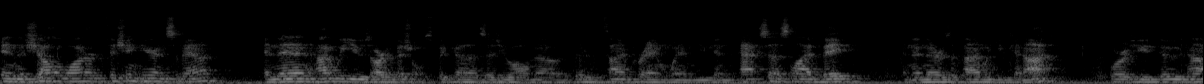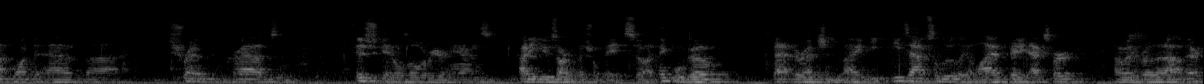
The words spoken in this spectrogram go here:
in the shallow water fishing here in Savannah. And then how do we use artificials? Because as you all know, there's a time frame when you can access live bait, and then there's a time when you cannot or if you do not want to have uh, shrimp and crabs and fish scales all over your hands, how to use artificial baits. So I think we'll go that direction tonight. He, he's absolutely a live bait expert. I would throw that out there.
